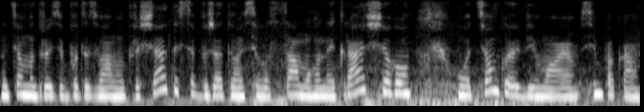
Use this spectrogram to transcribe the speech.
На цьому, друзі, буду з вами прощатися. Бажати вам всього самого найкращого. От, цьомкою обіймаю. Всім пока.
